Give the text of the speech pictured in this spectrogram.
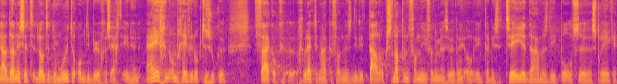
Nou, dan is het, loont het de moeite om die burgers echt in hun eigen omgeving op te zoeken. Vaak ook eh, gebruik te maken van mensen die de taal ook snappen van die, van die mensen. We hebben in Carnisse twee eh, dames die Pools uh, spreken.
